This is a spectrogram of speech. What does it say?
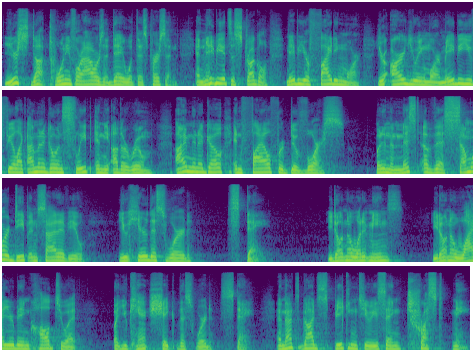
You're stuck 24 hours a day with this person. And maybe it's a struggle. Maybe you're fighting more. You're arguing more. Maybe you feel like I'm gonna go and sleep in the other room. I'm gonna go and file for divorce. But in the midst of this, somewhere deep inside of you, you hear this word, stay. You don't know what it means, you don't know why you're being called to it, but you can't shake this word, stay. And that's God speaking to you. He's saying, trust me,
